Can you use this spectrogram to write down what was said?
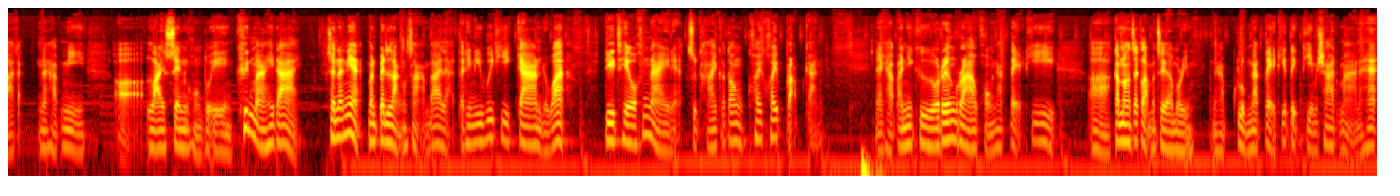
ลักษณ์นะครับ มีลายเซ็นของตัวเองขึ้นมาให้ได้ ฉะนั้นเนี่ยมันเป็นหลัง 3 ได้แหละ แต่ทีนี้วิธีการหรือว่าดีเทลข้างในเนี่ยสุดท้ายก็ต้องค่อยๆปรับกันนะครับ อันนี้คือเรื่องราวของนักเตะที่กำลังจะกลับมาเจออมริมนะครับกลุ่มนักเตะที่ติดทีมชาติมานะฮะ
